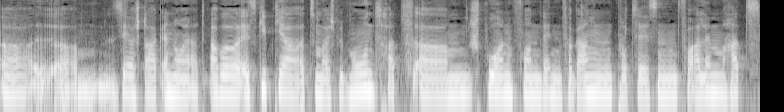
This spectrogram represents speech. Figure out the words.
äh, ähm, sehr stark erneuert. Aber es gibt ja zum Beispiel Mond hat ähm, Spuren von den vergangenen Prozessen. Vor allem hat,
